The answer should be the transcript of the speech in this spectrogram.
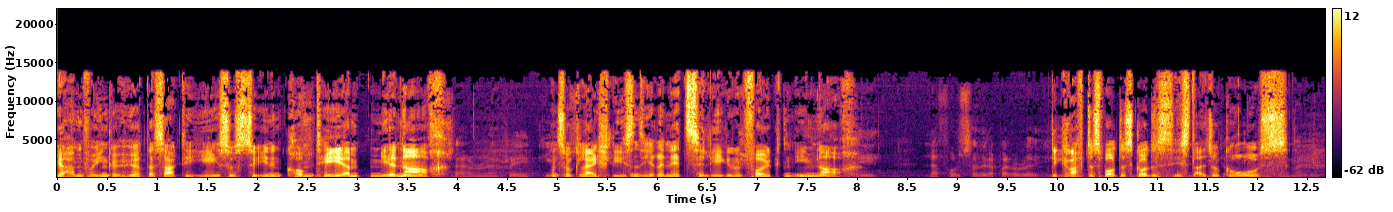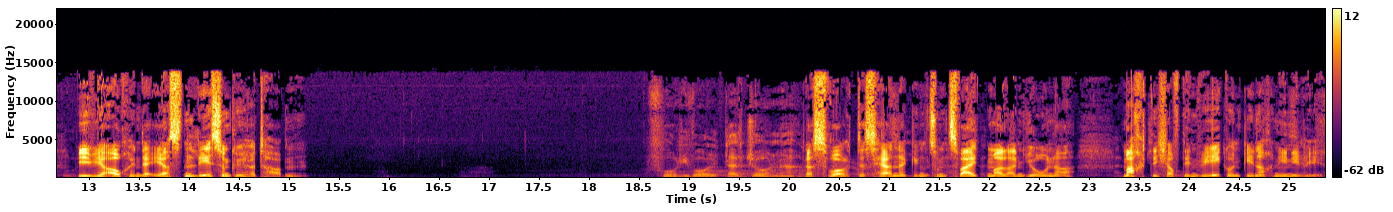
Wir haben vorhin gehört, da sagte Jesus zu ihnen, kommt her, mir nach. Und sogleich ließen sie ihre Netze liegen und folgten ihm nach. Die. Kraft des Wortes Gottes ist also groß, wie wir auch in der ersten Lesung gehört haben. Das Wort des Herrn erging zum zweiten Mal an Jona. Mach dich auf den Weg und geh nach Ninive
